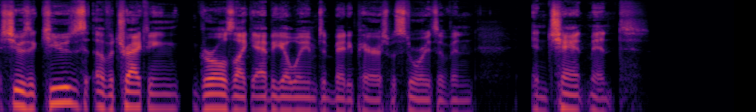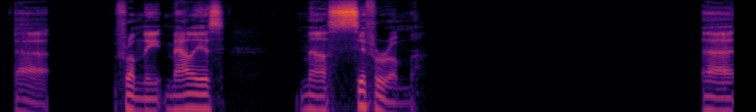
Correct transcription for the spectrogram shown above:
she was accused of attracting girls like Abigail Williams and Betty Parris with stories of an enchantment uh, from the Malleus Maleficarum. Uh,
